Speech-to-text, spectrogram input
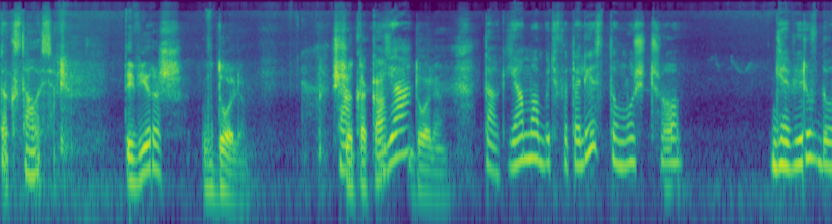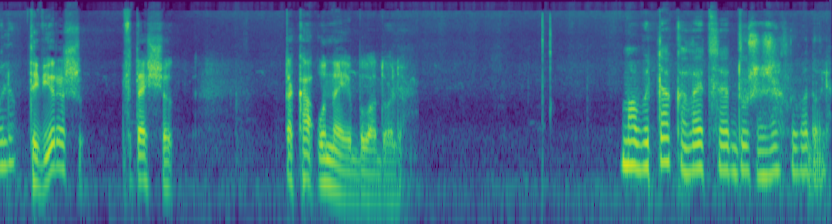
так сталося. Ти віриш в долю? Що Так, така я- доля? Так, я, мабуть, фаталіст, тому що я вірю в долю. Ти віриш в те, що така у неї була доля? Мабуть, так, але це дуже жахлива доля.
